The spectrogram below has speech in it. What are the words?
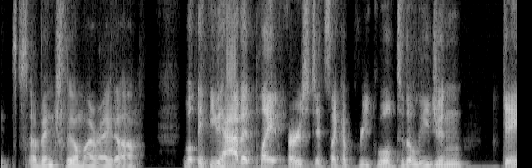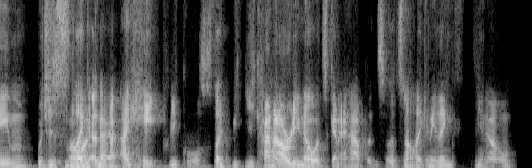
it's eventually on my radar. Well, if you have it, play it first. It's like a prequel to the Legion game, which is oh, like okay. a, I hate prequels. Like you kind of already know what's going to happen, so it's not like anything you know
